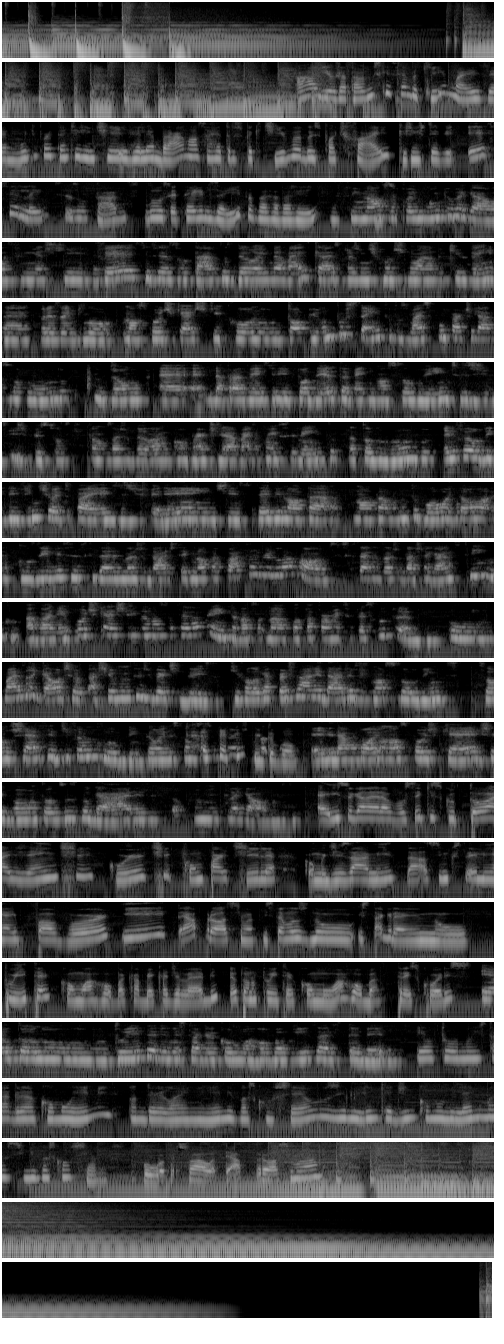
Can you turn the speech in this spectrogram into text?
Ah, e eu já tava me esquecendo aqui, mas é muito importante a gente relembrar a nossa retrospectiva do Spotify, que a gente teve excelentes resultados. Lu, você tem eles aí pra passar pra gente? Sim, nossa, foi muito legal, assim, acho que ver esses resultados deu ainda mais gás pra gente continuar ano que vem, né? Por exemplo, nosso podcast ficou no top 1% dos mais compartilhados no mundo, então é, dá pra ver esse poder também dos nossos ouvintes, de, de pessoas que estão nos ajudando a compartilhar mais conhecimento para todo mundo. Ele foi ouvido em 28 países diferentes, teve nota, nota muito boa. Então, inclusive, se vocês quiserem nos ajudar, teve nota 4,9. Se vocês quiserem nos ajudar a chegar em 5, avalie o podcast aí na nossa ferramenta, na plataforma que você está escutando. O mais legal, achei, achei muito divertido isso, que falou que a personalidade dos nossos ouvintes são chefe de fã-clube, então eles são super... muito bom. Eles apoiam o nosso podcast, vão a todos os lugares, então foi muito legal. É isso, galera. Você que escutou a gente, curte, compartilha. Como diz a Ami, dá cinco estrelinhas aí, por favor. E até a próxima. Estamos no Instagram e no Twitter como arroba cabecadlab. Eu tô no Twitter como arroba três cores. Eu tô no Twitter e no Instagram como arroba luisastb. Eu tô no Instagram como M, underline M Vasconcelos e no LinkedIn como Milene Mancini Vasconcelos. Boa, pessoal. Até a próxima.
